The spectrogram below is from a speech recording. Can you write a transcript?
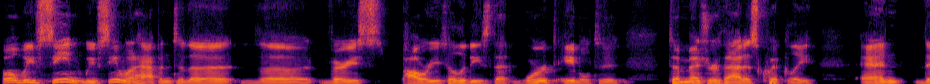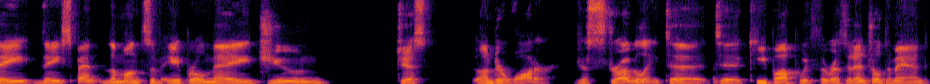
Well, we've seen we've seen what happened to the the various power utilities that weren't able to to measure that as quickly, and they they spent the months of April, May, June just underwater, just struggling to to keep up with the residential demand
